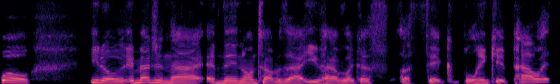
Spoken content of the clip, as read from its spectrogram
Well, you know, imagine that, and then on top of that, you have like a a thick blanket pallet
